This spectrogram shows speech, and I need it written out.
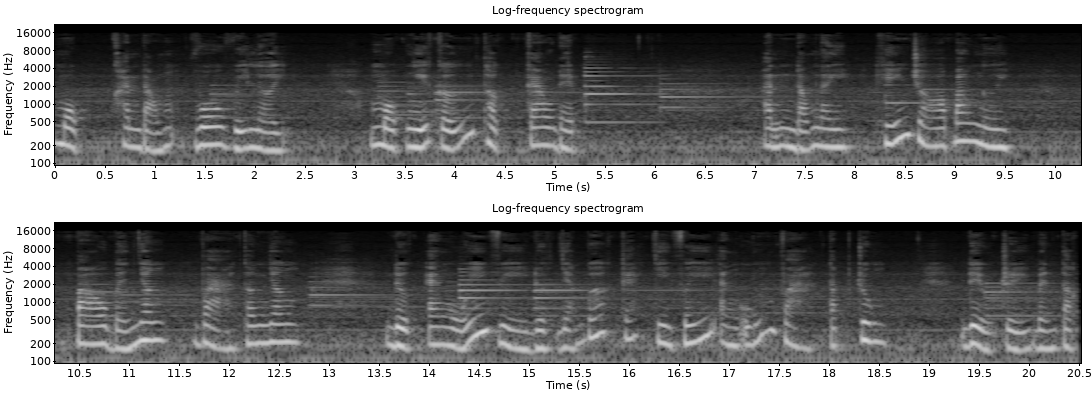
một hành động vô vị lợi. Một nghĩa cử thật cao đẹp. Hành động này khiến cho bao người, bao bệnh nhân và thân nhân được an ủi vì được giảm bớt các chi phí ăn uống và tập trung, điều trị bệnh tật.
